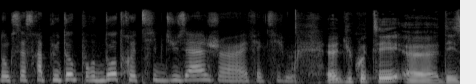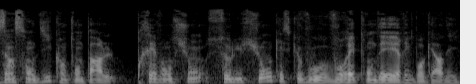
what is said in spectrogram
Donc, ça sera plutôt pour d'autres types d'usages, effectivement. du côté des incendies, quand on parle prévention, solution, qu'est-ce que vous, vous répondez, Eric Brocardi?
